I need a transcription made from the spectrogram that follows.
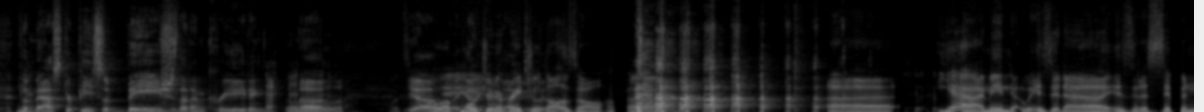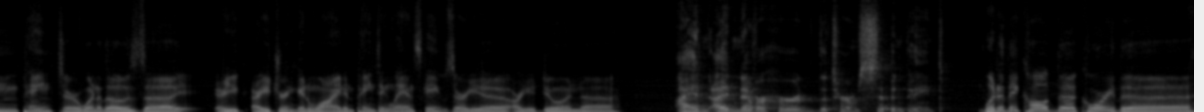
the masterpiece of beige that I'm creating. Uh, Yeah. Oh, a gotta portrait of Rachel it. Dolezal. Uh, uh, yeah, I mean, is it a is it a sip and paint or one of those? Uh, are you are you drinking wine and painting landscapes? Or are you are you doing uh, I had I had never heard the term sip and paint. what are they called? The Corey the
